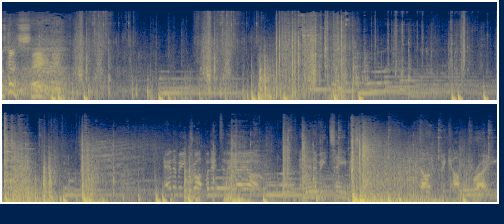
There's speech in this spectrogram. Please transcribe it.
Was gonna say, dude. Enemy dropping into the AO. An enemy team is Don't become prey.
